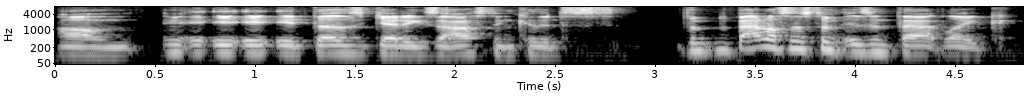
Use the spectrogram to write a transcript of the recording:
um, it it, it does get exhausting because it's the, battle system isn't that like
